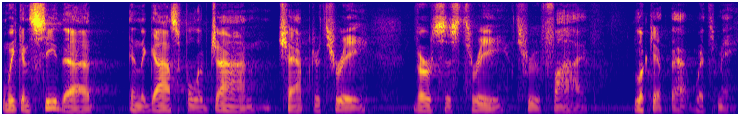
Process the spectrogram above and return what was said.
We can see that in the Gospel of John, chapter 3, verses 3 through 5. Look at that with me.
